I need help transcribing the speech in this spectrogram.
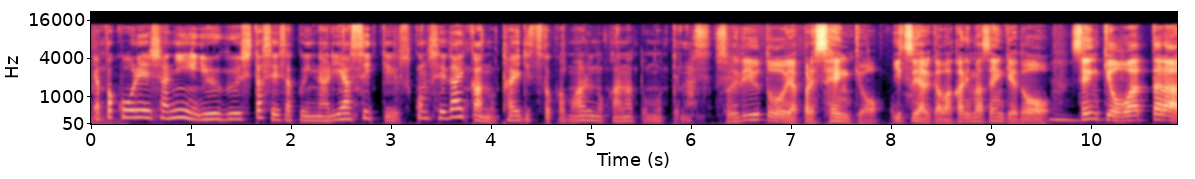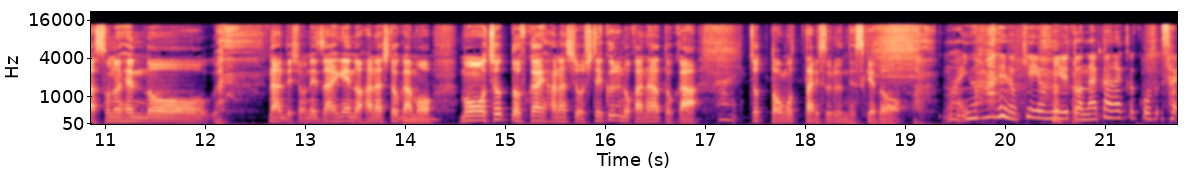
やっぱ高齢者に優遇した政策になりやすいっていうそこの世代間の対立とかもあるのかなと思ってます。それでいうとやっぱり選挙。いつやるか分かりませんけど、うん、選挙終わったらその辺のなんでしょうね、財源の話とかも、うん、もうちょっと深い話をしてくるのかなとか、はい、ちょっと思ったりするんですけど。まあ、今までの経緯を見ると、なかなかこうさ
